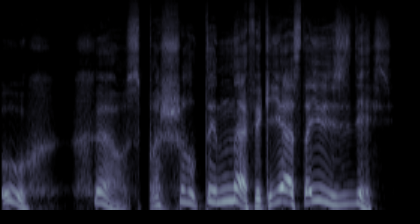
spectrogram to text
Ух, хаос, пошел ты нафиг, я остаюсь здесь.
